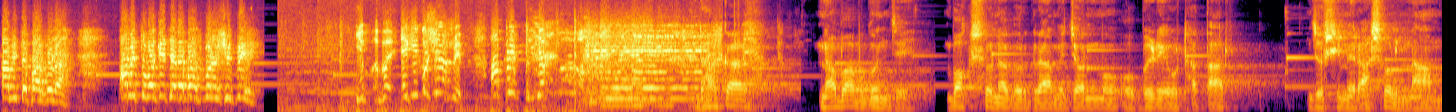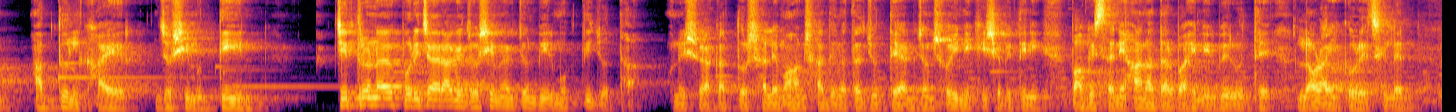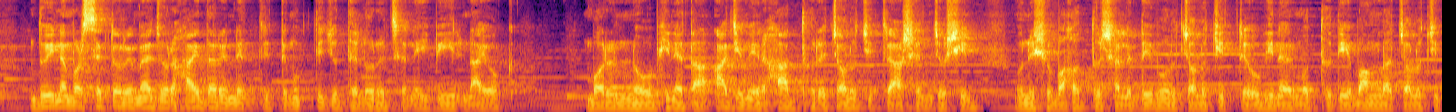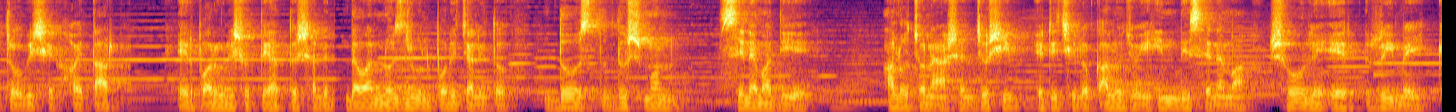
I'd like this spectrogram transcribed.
আমি তো পারব না। আমি তোমাকে ছেড়ে বাঁচবো না শিল্পী। করছেন আপনি? আপনি ঢাকার নবাবগঞ্জে বক্সনগর গ্রামে জন্ম ও বেড়ে ওঠা তার জসিমের আসল নাম আব্দুল খায়ের জসিমউদ্দিন। চিত্রনায়ক পরিচয়ের আগে জসিম একজন বীর মুক্তিযোদ্ধা। উনিশশো একাত্তর সালে মহান স্বাধীনতা যুদ্ধে একজন সৈনিক হিসেবে তিনি পাকিস্তানি হানাদার বাহিনীর বিরুদ্ধে লড়াই করেছিলেন। দুই নম্বর সেক্টরে মেজর হায়দারের নেতৃত্বে মুক্তিযুদ্ধে লড়েছেন এই বীর নায়ক। বরেণ্য অভিনেতা আজিমের হাত ধরে চলচ্চিত্রে আসেন জসিম। উনিশশো বাহাত্তর সালে দেবর চলচ্চিত্রে অভিনয়ের মধ্য দিয়ে বাংলা চলচ্চিত্র অভিষেক হয় তার। এরপর উনিশশো তিয়াত্তর সালে দেওয়ান নজরুল পরিচালিত দোস্ত দুশ্মন সিনেমা দিয়ে আলোচনায় আসেন জসিম। এটি ছিল কালোজয়ী হিন্দি সিনেমা শোলে এর রিমেক।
